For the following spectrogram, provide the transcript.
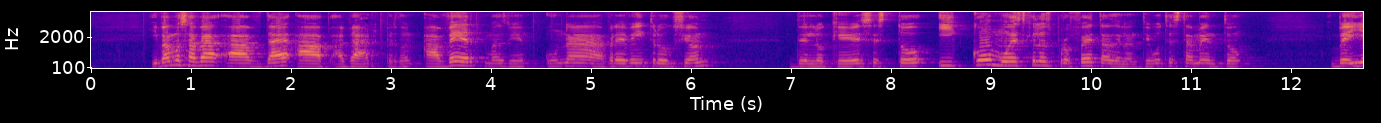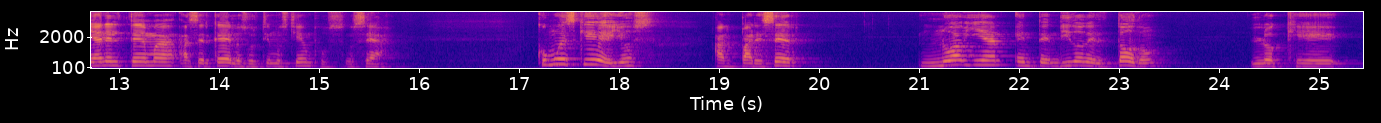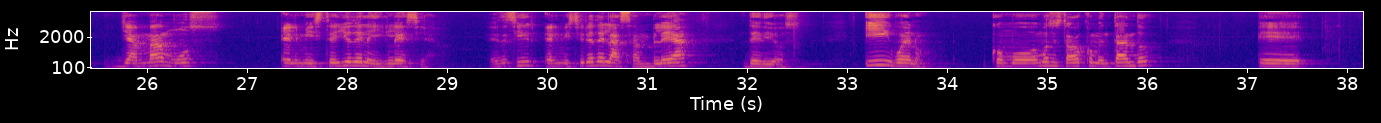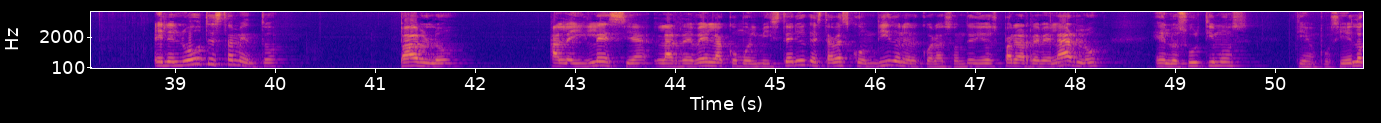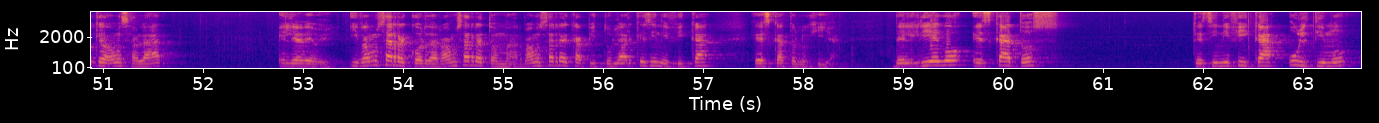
Y vamos a, dar, a ver más bien una breve introducción de lo que es esto y cómo es que los profetas del Antiguo Testamento veían el tema acerca de los últimos tiempos. O sea, cómo es que ellos, al parecer, no habían entendido del todo lo que llamamos el misterio de la iglesia, es decir, el misterio de la asamblea de Dios. Y bueno, como hemos estado comentando, eh, en el Nuevo Testamento, Pablo a la iglesia la revela como el misterio que estaba escondido en el corazón de Dios para revelarlo en los últimos tiempos. Y es lo que vamos a hablar el día de hoy. Y vamos a recordar, vamos a retomar, vamos a recapitular qué significa escatología. Del griego escatos, que significa último,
